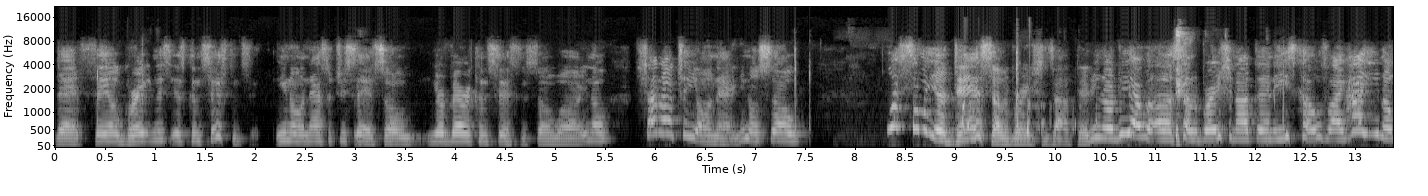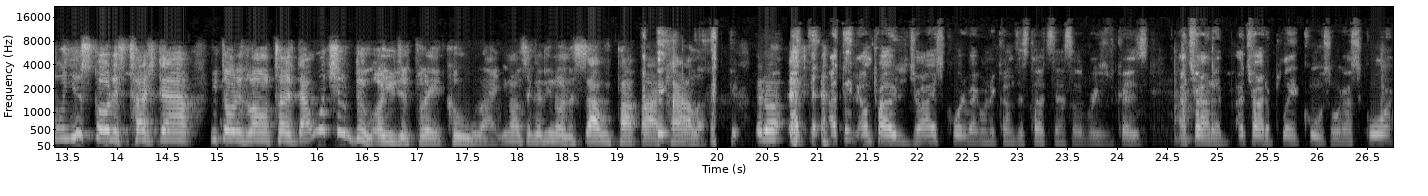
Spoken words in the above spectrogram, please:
that fail greatness is consistency. You know, and that's what you said. So you're very consistent. So uh, you know, shout out to you on that. You know, so what's some of your dance celebrations out there? You know, do you have a, a, celebration out there in the East Coast? Like, how you know when you score this touchdown, you throw this long touchdown, what you do, or you just play it cool, like you know, what I'm saying? Because you know, in the South we pop our collar. You know, I, th- I, think I'm probably the driest quarterback when it comes to touchdown celebrations because I try to I try to play it cool. So when I score.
